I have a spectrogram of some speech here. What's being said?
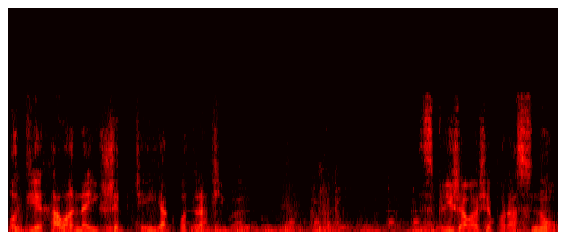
odjechała najszybciej jak potrafiła. Zbliżała się pora snu.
